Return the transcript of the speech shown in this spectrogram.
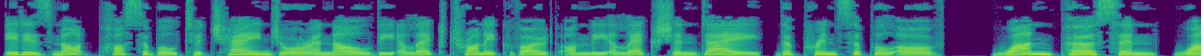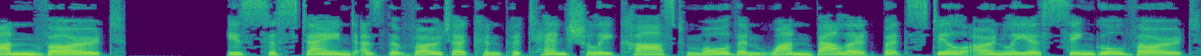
It is not possible to change or annul the electronic vote on the election day. The principle of one person, one vote is sustained as the voter can potentially cast more than one ballot but still only a single vote.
